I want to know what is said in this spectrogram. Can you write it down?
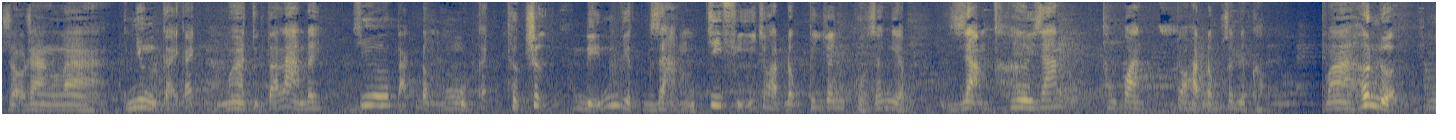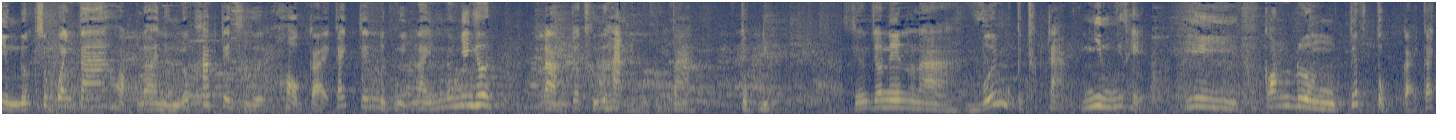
Rõ ràng là những cải cách mà chúng ta làm đây chưa tác động một cách thực sự đến việc giảm chi phí cho hoạt động kinh doanh của doanh nghiệp giảm thời gian thông quan cho hoạt động xuất nhập khẩu. Và hơn nữa, những nước xung quanh ta hoặc là những nước khác trên thế giới họ cải cách trên lĩnh vực này nó nhanh hơn, làm cho thứ hạng của tục đi thế. Cho nên là với một cái thực trạng nhìn như thế thì con đường tiếp tục cải cách,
